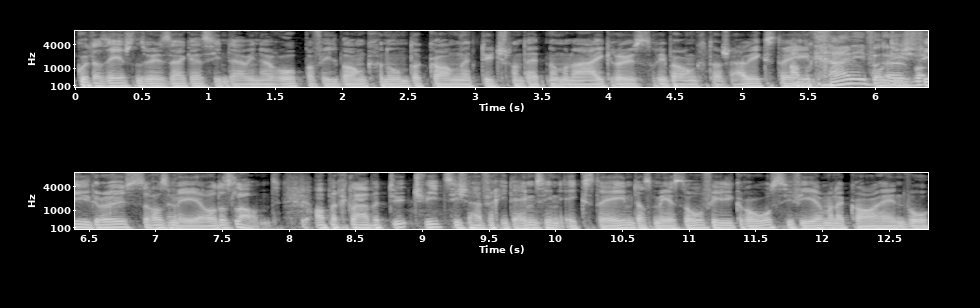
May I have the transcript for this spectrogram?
Gut, als erstes würde ich sagen, es sind auch in Europa viele Banken untergegangen. Deutschland hat nur noch eine größere Bank, das ist auch extrem. Aber keine, und ist äh, viel grösser als wir, oder das Land. Aber ich glaube, die Schweiz ist einfach in dem Sinn extrem, dass wir so viele grosse Firmen hatten, die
